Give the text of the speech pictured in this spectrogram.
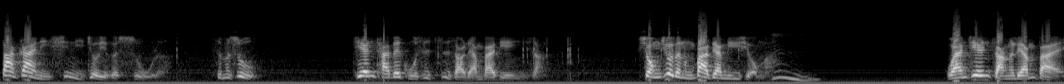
大概你心里就有个数了。什么数？今天台北股市至少两百点以上，熊就的能霸点英雄啊！嗯，晚间涨了两百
